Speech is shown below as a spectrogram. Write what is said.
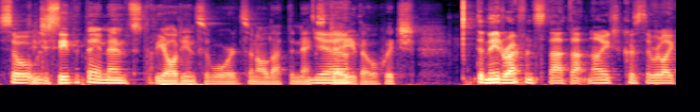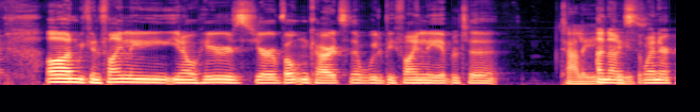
So Did was, you see that they announced the audience awards and all that the next Yeah. day though? Which they made reference to that that night because they were like, oh, and we can finally, you know, here's your voting cards, then we'll be finally able to tally announce please. the winner.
